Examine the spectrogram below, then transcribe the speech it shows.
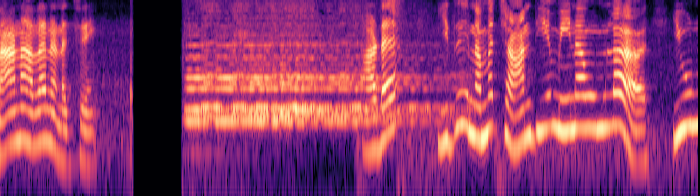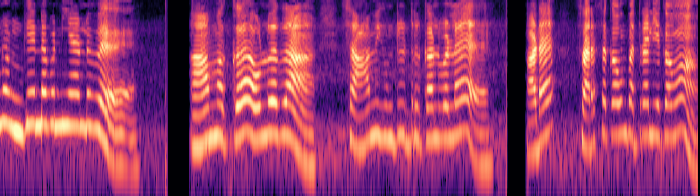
நானும் அதான் நினைச்சேன். அட இது நம்ம சாந்தியும் மீனாவும்ல? இவங்க இங்க என்ன பண்ணியாளுவ ஆமாக்கா அவ்வளவுதான். சாமி கும்பிட்டுட்டு இருக்காள்வல அட சரசக்காவும் பத்ராளி அக்காவும்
